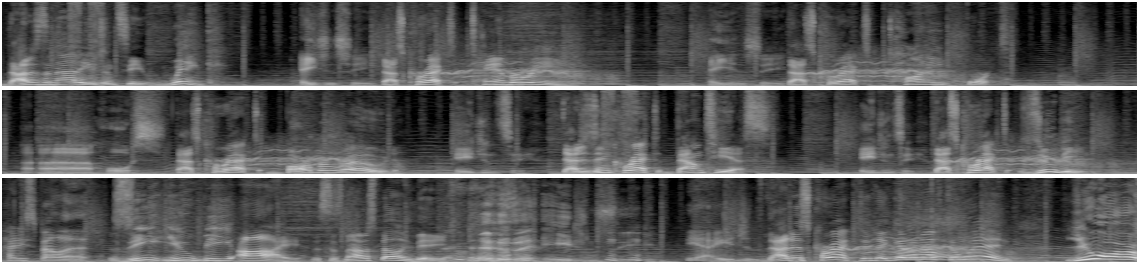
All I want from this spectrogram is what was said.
That is an ad agency. Wink. Agency. That's correct. Tambourine. Agency. That's correct. Tawny Port. Uh, horse. That's correct. Barber Road. Agency. That is incorrect. Bounteous. Agency. That's correct. Zubi. How do you spell it? Z-U-B-I. This is not a spelling bee. Is an agency? Yeah, agency. That is correct. Did they get enough to win? You are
